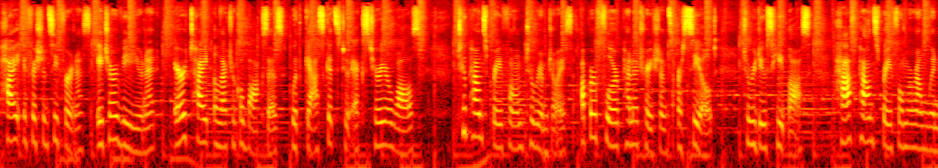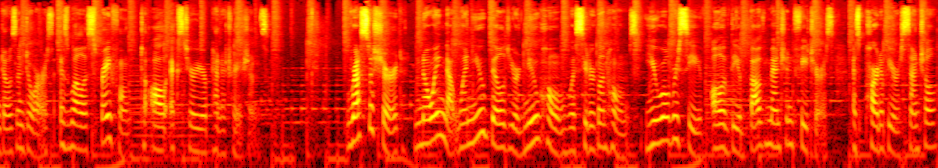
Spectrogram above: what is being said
high efficiency furnace, HRV unit, airtight electrical boxes with gaskets to exterior walls, 2 pound spray foam to rim joists, upper floor penetrations are sealed to reduce heat loss, half pound spray foam around windows and doors, as well as spray foam to all exterior penetrations. Rest assured, knowing that when you build your new home with Cedarglen Homes, you will receive all of the above mentioned features as part of your essential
